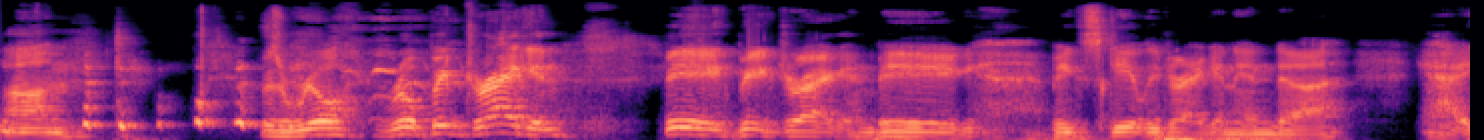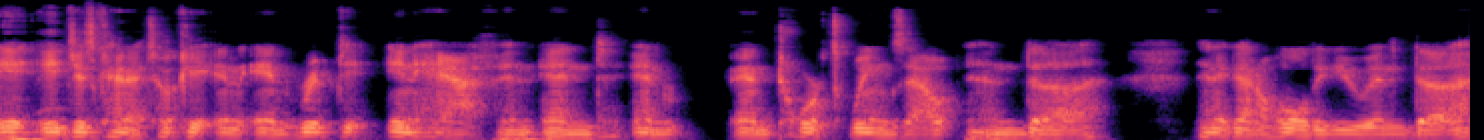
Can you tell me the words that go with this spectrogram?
Um, it was a real real big dragon, big big dragon, big big scaly dragon, and uh, yeah, it, it just kind of took it and, and ripped it in half and and and and tore its wings out, and uh, then it got a hold of you and uh,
